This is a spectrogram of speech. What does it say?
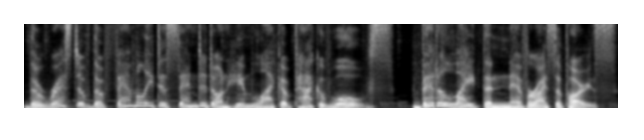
the rest of the family descended on him like a pack of wolves. Better late than never, I suppose.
